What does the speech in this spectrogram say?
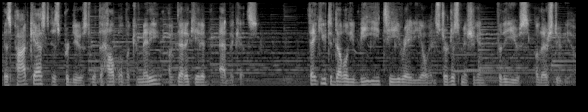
This podcast is produced with the help of a committee of dedicated advocates. Thank you to WBET Radio in Sturgis, Michigan for the use of their studio.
